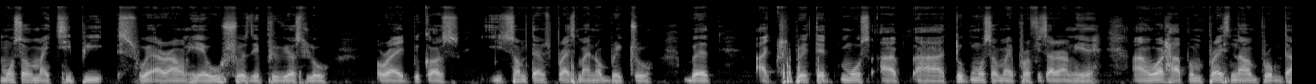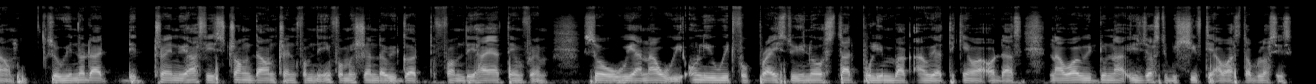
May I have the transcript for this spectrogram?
Most of my TPs were around here which shows the previous low. All right because sometimes price might not break through. But I created most I uh, took most of my profits around here. And what happened price now broke down. So we know that the trend we have a strong downtrend from the information that we got from the higher time frame. So we are now we only wait for price to you know start pulling back and we are taking our orders. Now what we do now is just to be shifting our stop losses.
